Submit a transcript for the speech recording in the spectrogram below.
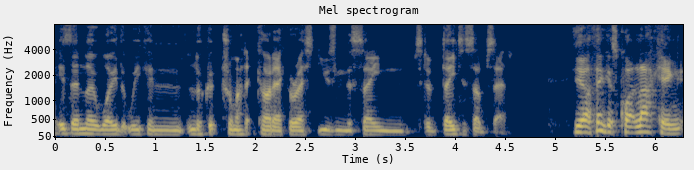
Is there no way that we can look at traumatic cardiac arrest using the same sort of data subset? Yeah, I think it's quite lacking.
